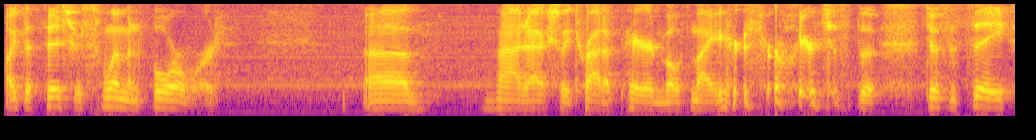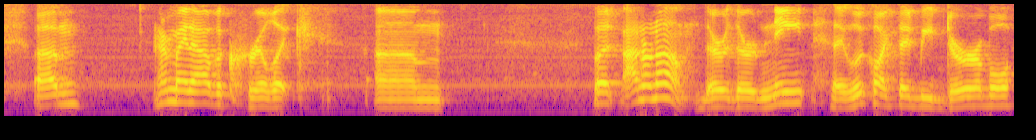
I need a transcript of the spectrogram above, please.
like the fish are swimming forward. Uh, I'd actually try to pair in both my ears earlier just to just to see. Um, they're made out of acrylic. Um, but I don't know. They're they're neat. They look like they'd be durable.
